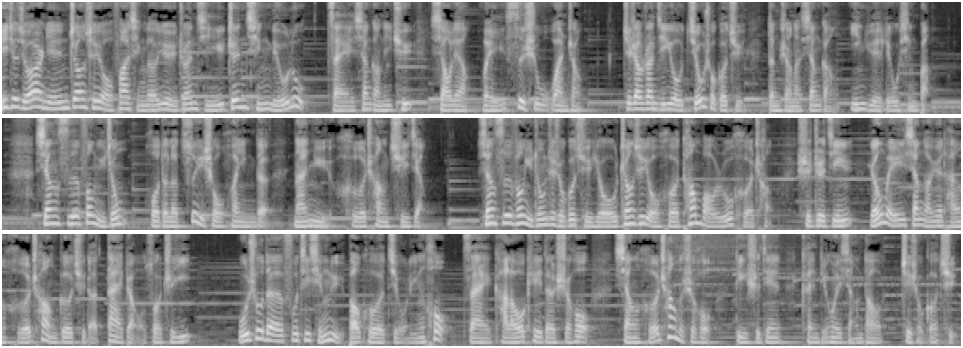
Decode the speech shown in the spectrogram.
一九九二年，张学友发行了粤语专辑《真情流露》，在香港地区销量为四十五万张。这张专辑有九首歌曲登上了香港音乐流行榜，《相思风雨中》获得了最受欢迎的男女合唱曲奖。《相思风雨中》这首歌曲由张学友和汤宝如合唱，时至今仍为香港乐坛合唱歌曲的代表作之一。无数的夫妻情侣，包括九零后，在卡拉 ok 的时候想合唱的时候第一时间肯定会想到这首歌曲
